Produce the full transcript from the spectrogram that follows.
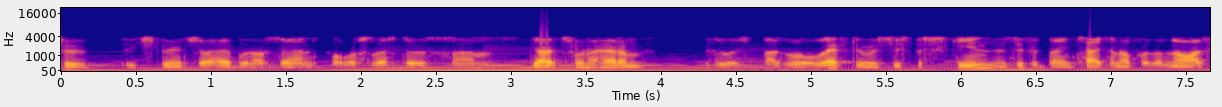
Two experience I had when I found what was left of um, goats when I had them. There was bugger all left. There was just the skin, as if it had been taken off with a knife,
